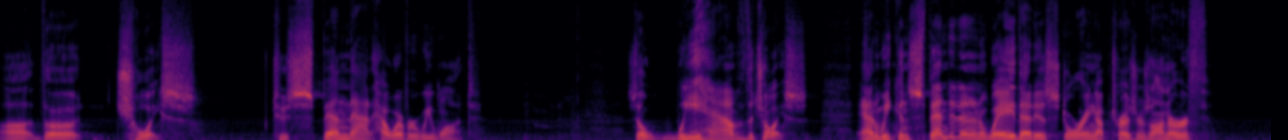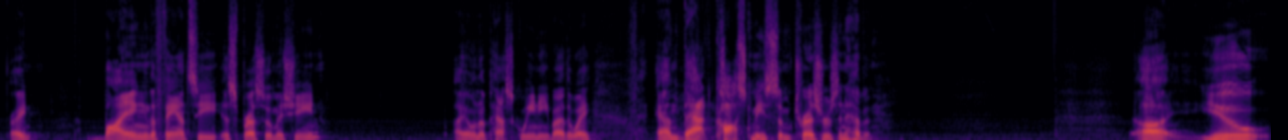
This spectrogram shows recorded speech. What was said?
uh, the choice to spend that however we want. So we have the choice. And we can spend it in a way that is storing up treasures on earth, right? Buying the fancy espresso machine. I own a Pasquini, by the way. And that cost me some treasures in heaven. Uh, you,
